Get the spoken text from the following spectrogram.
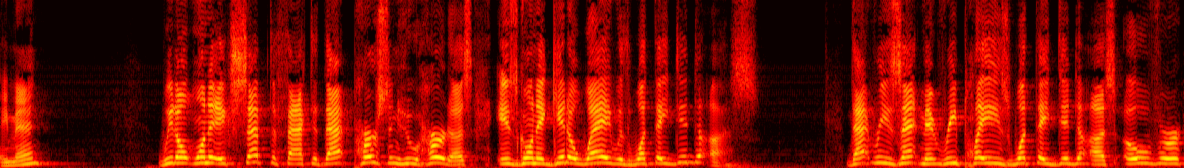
Amen? We don't want to accept the fact that that person who hurt us is going to get away with what they did to us. That resentment replays what they did to us over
